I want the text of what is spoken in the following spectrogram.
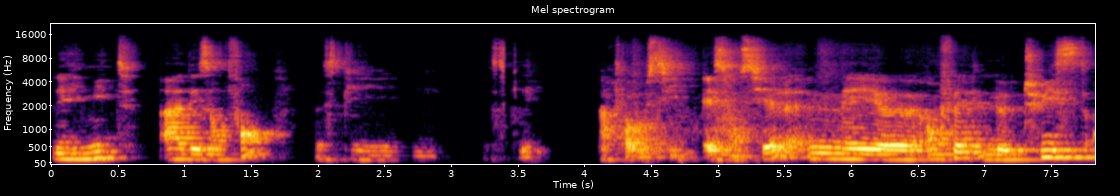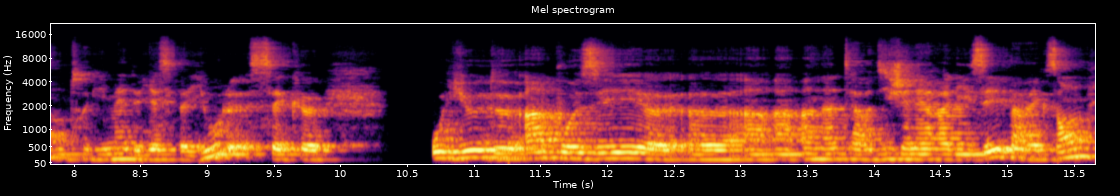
les limites à des enfants, ce qui, est parfois aussi essentiel. Mais euh, en fait, le twist entre guillemets de Jesper c'est que au lieu de imposer un, interdit généralisé, par exemple,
